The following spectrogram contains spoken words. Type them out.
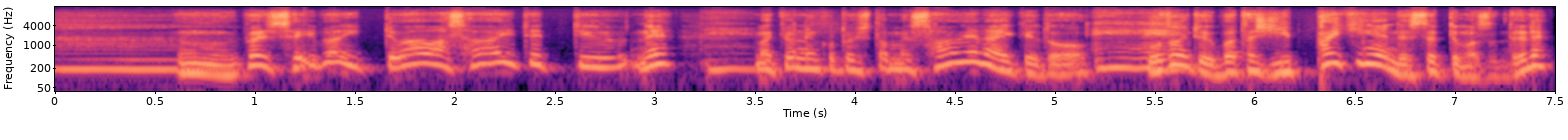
うん、やっぱり競り場に行ってわーわー騒いでっていうね、ええ。まあ去年今年とあんまり騒げないけど、ええ。ご存知と私いっぱい期限で競ってますんでね。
